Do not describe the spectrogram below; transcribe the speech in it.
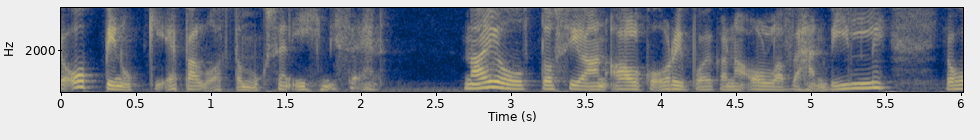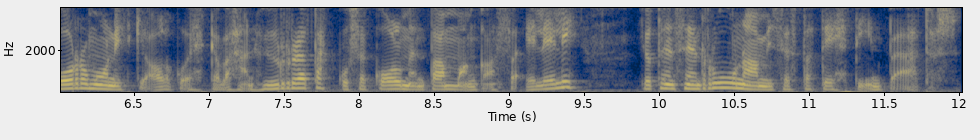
ja oppinutkin epäluottamuksen ihmiseen. Nile tosiaan alkoi oripoikana olla vähän villi, ja hormonitkin alkoi ehkä vähän hyrrätä, kun se kolmen tamman kanssa eleli, joten sen ruunaamisesta tehtiin päätös.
